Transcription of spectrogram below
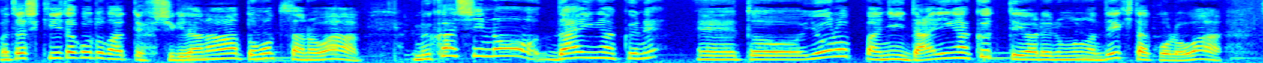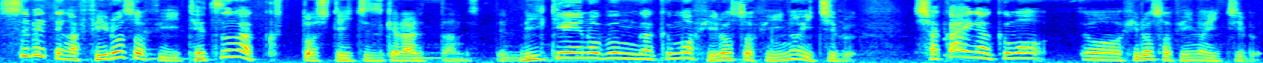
私聞いたことがあって不思議だなと思ってたのは、昔の大学ね、えっ、ー、と、ヨーロッパに大学って言われるものができた頃は、すべてがフィロソフィー、哲学として位置づけられてたんですって。理系の文学もフィロソフィーの一部。社会学もフィロソフィーの一部。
